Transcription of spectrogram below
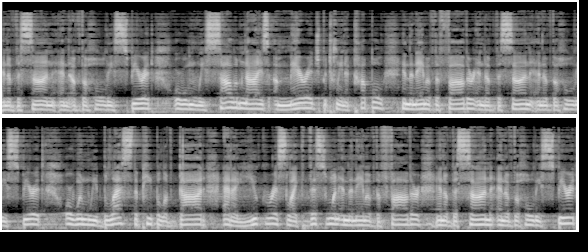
and of the Son and of the Holy Spirit, or when we solemnize a marriage between a couple in the name of the Father and of the Son and of the Holy Spirit, or when we bless the people of God at a Eucharist like this one in the name of the Father and of the Son and of the Holy Spirit,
